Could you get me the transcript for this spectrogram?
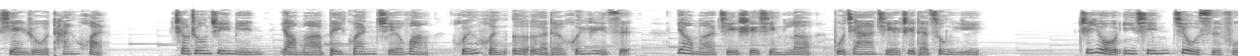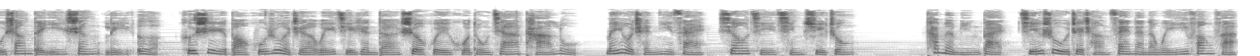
陷入瘫痪，城中居民要么悲观绝望、浑浑噩噩的混日子，要么及时行乐、不加节制的纵欲。只有一心救死扶伤的医生李鄂和视保护弱者为己任的社会活动家塔鲁，没有沉溺在消极情绪中。他们明白，结束这场灾难的唯一方法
